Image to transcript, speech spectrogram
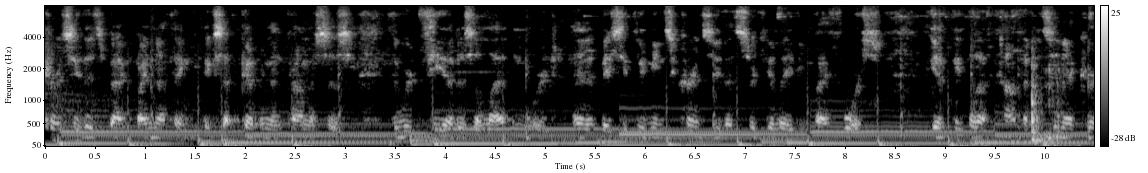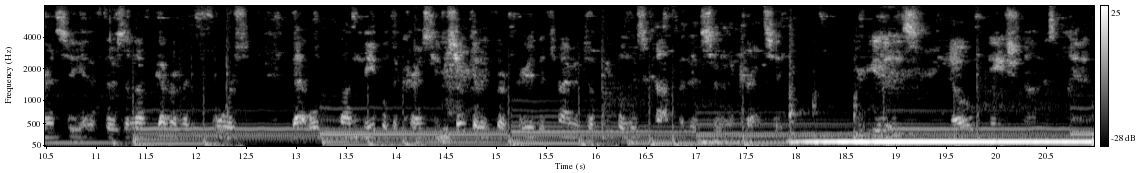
currency that's backed by nothing except government promises. The word fiat is a Latin word, and it basically means currency that's circulating by force. If people have confidence in that currency, and if there's enough government force, that will enable the currency to circulate for a period of time until people lose confidence in the currency. There is no nation on this planet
